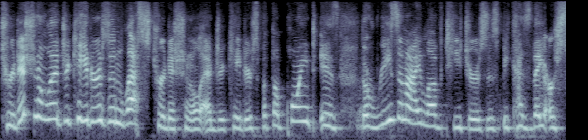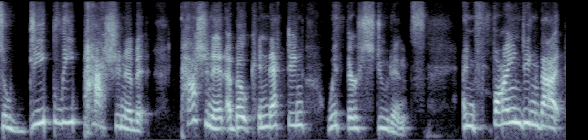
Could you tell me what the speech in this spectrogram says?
traditional educators and less traditional educators. But the point is the reason i love teachers is because they are so deeply passionate passionate about connecting with their students and finding that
